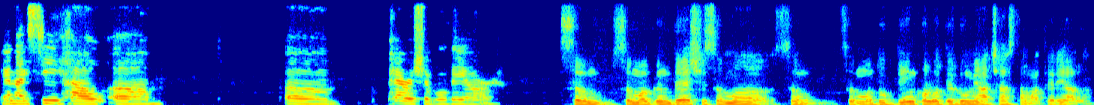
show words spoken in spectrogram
and I see how um, uh, perishable they are. să, să mă gândesc și să mă, să, să mă duc dincolo de lumea aceasta materială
